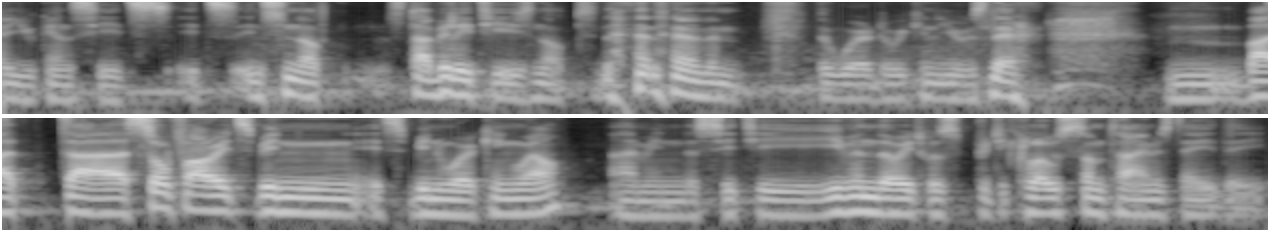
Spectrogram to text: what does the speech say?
you can see it's it's it's not stability is not the, the word we can use there. Mm, But uh, so far, it's been it's been working well. I mean, the city, even though it was pretty close, sometimes they, they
